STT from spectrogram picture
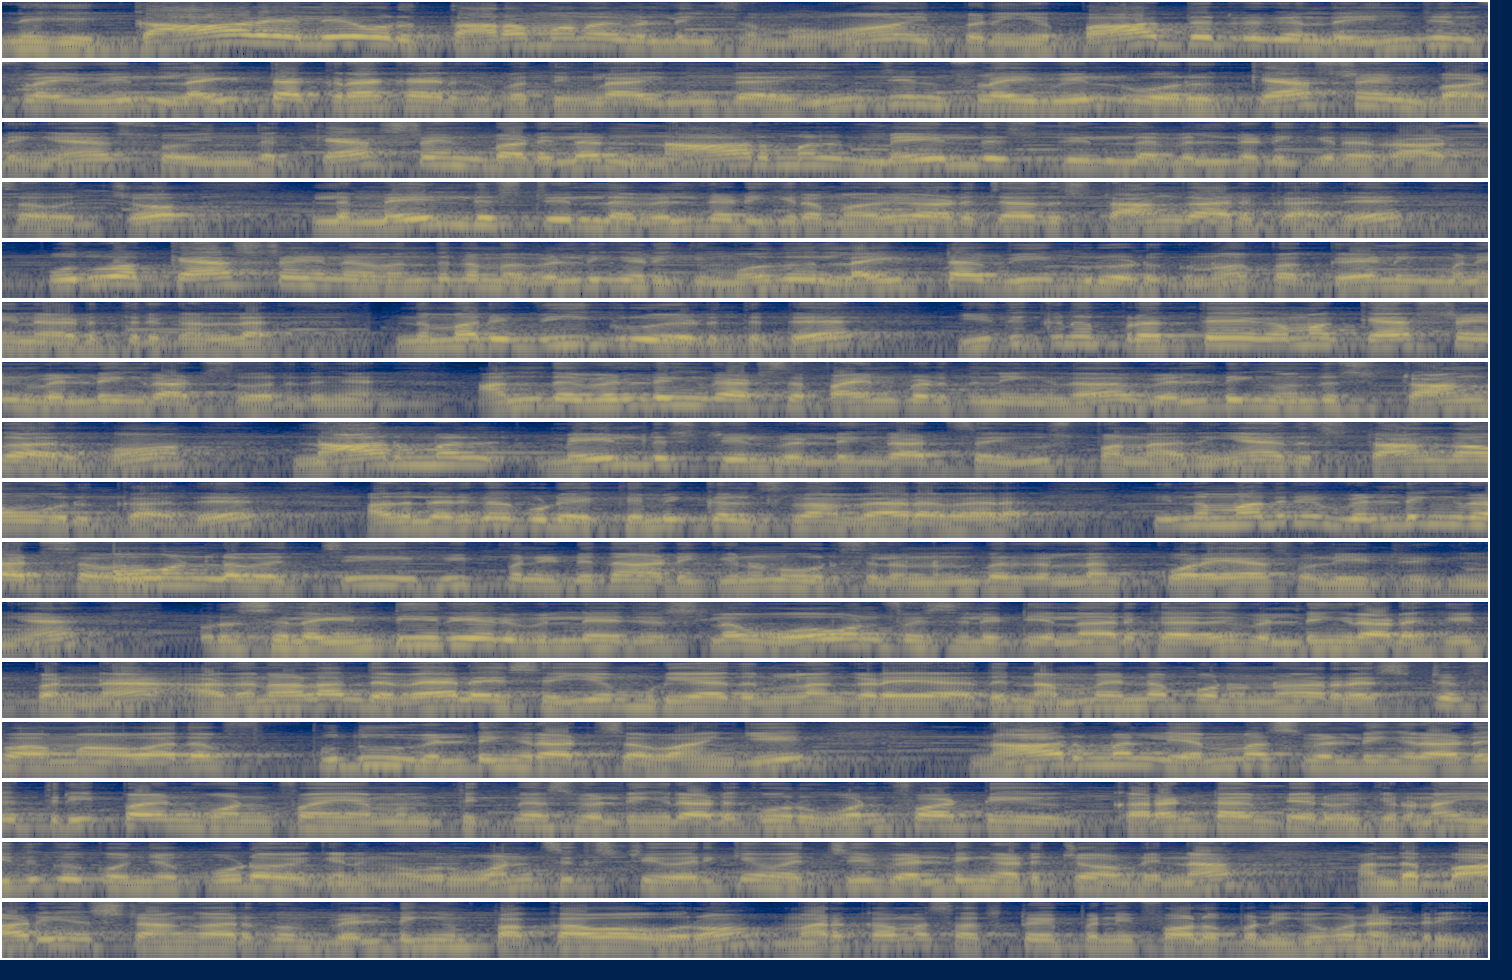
இன்னைக்கு காலையிலே ஒரு தரமான வெல்டிங் சம்பவம். இப்போ நீங்கள் பார்த்துட்டு இருக்க இந்த இன்ஜின் ஃப்ளைவீல் லைட்டாக கிராக் ஆயிருக்கு பார்த்தீங்களா இந்த இன்ஜின் ஃப்ளைவீல் ஒரு கேஸ்டைன் பாடிங்க ஸோ இந்த கேஸ்டைன் பாடியில் நார்மல் மெயில்டு ஸ்டீலில் வெல்ட் அடிக்கிற ராட்ஸை வச்சோ இல்லை மெயில்டு ஸ்டீலில் வெல்ட் அடிக்கிற மாதிரியோ அடித்தா அது ஸ்ட்ராங்காக இருக்காது. பொதுவாக கேஸ்டைனை வந்து நம்ம வெல்டிங் அடிக்கும் போது லைட்டாக வீ குரூ எடுக்கணும். இப்போ கிரைனிங் பண்ணி நான் எடுத்திருக்கேன்ல இந்த மாதிரி வீ குரூ எடுத்துட்டு இதுக்குன்னு பிரத்யேகமாக கேஸ்டைன் வெல்டிங் ராட்ஸ் வருதுங்க. அந்த வெல்டிங் ராட்ஸை பயன்படுத்தினீங்கன்னா வெல்டிங் வந்து ஸ்ட்ராங்காக இருக்கும். நார்மல் மெயில்டு ஸ்டீல் வெல்டிங் ராட்ஸை யூஸ் பண்ணாதீங்க. அது ஸ்ட்ராங்காகவும் இருக்காது. அதில் இருக்கக்கூடிய கெமிக்கல்ஸ்லாம் வேற வேற. இந்த மாதிரி வெல்டிங் ராட்ஸை ஓவனில் வச்சு ஹீட் பண்ணிட்டு தான் அடிக்கணும்னு ஒரு சில நண்பர்கள்லாம் குறையா சொல்லிட்டு இருக்கீங்க. ஒரு சில இன்டீரியர் வில்லேஜஸில் ஓவன் ஃபெசிலிட்டி எல்லாம் இருக்காது வெல்டிங் ராடை ஹீட் பண்ண. அதனால் அந்த வேலையை செய்ய முடியாதுன்னெலாம் கிடையாது. நம்ம என்ன பண்ணணும்னா ரெஸ்ட் ஃபார்ம் ஆகாத புது வெல்டிங் ராட்ஸை வாங்கி normal MS welding rod three point one five MM thickness welding ராடுக்கு ஒரு ஒன் ஃபார்ட்டி கரண்ட் ஆம்பியர் வைக்கிறோம்னா இதுக்கு கொஞ்சம் கூட வைக்கணுங்க. ஒரு ஒன் சிக்ஸ்டி வரைக்கும் வச்சு வெல்டிங் அடித்தோம் அப்படின்னா அந்த பாடியும் ஸ்ட்ராங்காக இருக்கும் வெல்டிங்கும் பக்காவாக வரும். மறக்காமல் சப்ஸ்கிரைப் பண்ணி ஃபாலோ பண்ணிக்கோங்க. நன்றி.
